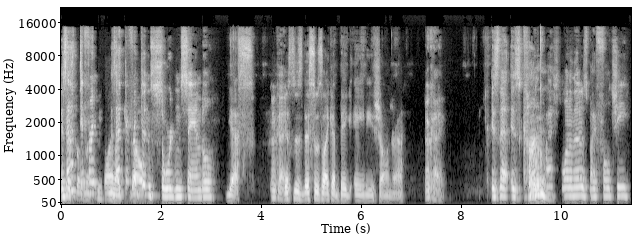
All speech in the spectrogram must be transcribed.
Is that different? Is that like different 12. than Sword and Sandal? Yes, Okay. this is this was like a big '80s genre. Okay. Is that is Conquest one of those by Fulci?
